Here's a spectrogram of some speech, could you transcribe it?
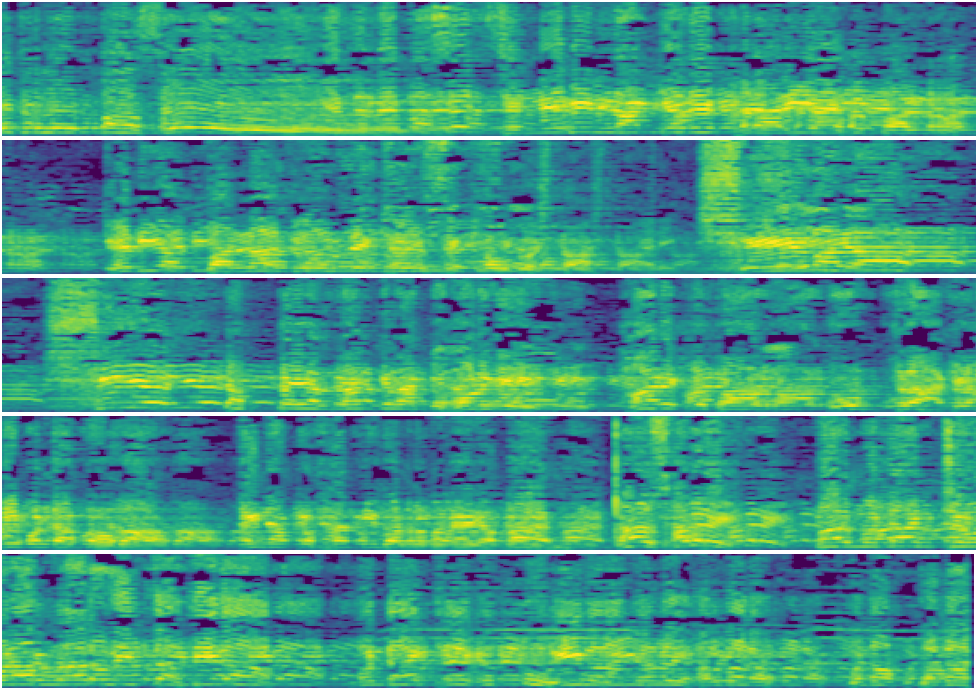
ਇਧਰਲੇ ਪਾਸੇ। ਇਧਰਲੇ ਪਾਸੇ ਜਿੰਨੇ ਵੀ ਇਲਾਕੇ ਦੇ ਖਿਡਾਰੀ ਆਏ ਹੋਏ ਬਾਲਰ ਇਹਦੀਆਂ ਬਾਲਾਂ ਜ਼ਰੂਰ ਦੇਖਿਓ ਸਿੱਖੋ ਕੁਛ ਤਾਂ। 6 ਵਾਲਾ 6 ਟੱਪੇ ਅਲੱਗ-ਅਲੱਗ ਹੋਣਗੇ। ਹਰ ਇੱਕ ਬਾਲ ਉਹ ਧਰਾ ਕੇ ਨਹੀਂ ਮੁੰਡਾ ਪਾਉਂਦਾ। ਇਹਨਾਂ ਕਫਾਤੀ ਬਾਰਡਰ ਮੰਨਿਆ ਜਾਂਦਾ ਨਾ ਸਾਹਮਣੇ, ਪਰ ਮੁੰਡਾ ਚੋਣਾ ਮਾਰੂ ਦੀ ਧਰਤੀ ਦਾ, ਮੁੰਡਾ ਇੱਥੇ ਇੱਕ ਧੂਰੀ ਵਾਲਾ ਕਹਿੰਦੇ ਹਰਮਨ। ਮੁੰਡਾ ਬੜਾ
